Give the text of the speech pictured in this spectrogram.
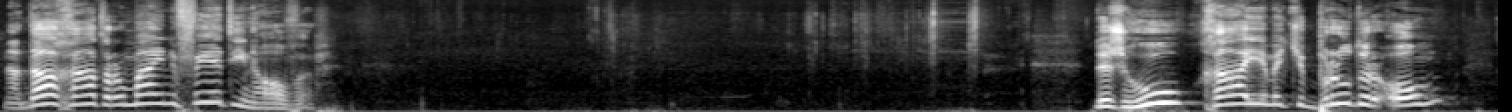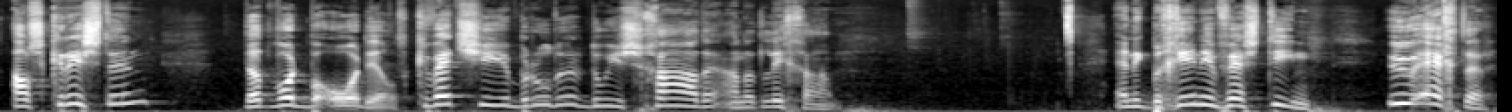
Nou, daar gaat Romeinen 14 over. Dus hoe ga je met je broeder om als christen? Dat wordt beoordeeld. Kwets je je broeder, doe je schade aan het lichaam. En ik begin in vers 10. U echter,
